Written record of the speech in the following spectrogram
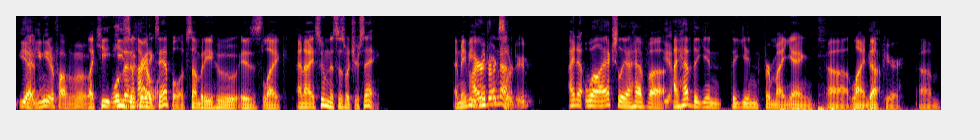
Yeah, Yeah. you need a Papa Moo. like he Well, he's a great one. example of somebody who is like, and I assume this is what you're saying, and maybe Hire maybe Drexler, not. dude. I know. Well, actually, I have uh, Yeah. I have the yin the yin for my yang uh, lined Yeah. up here. Um,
